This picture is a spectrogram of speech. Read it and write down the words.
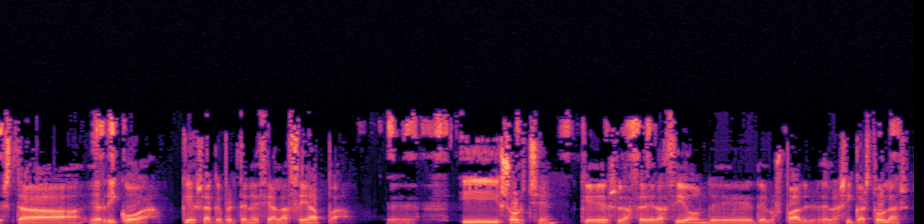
está Erricoa, que es la que pertenece a la CEAPA, eh, y Sorchen, que es la Federación de, de, los Padres de las Icastolas.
